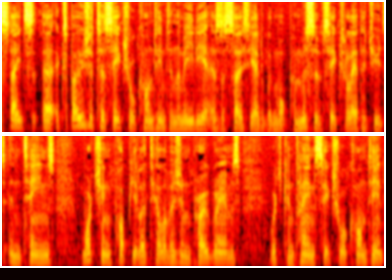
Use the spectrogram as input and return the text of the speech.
states uh, exposure to sexual content in the media is associated with more permissive sexual attitudes in teens. Watching popular television programs which contain sexual content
